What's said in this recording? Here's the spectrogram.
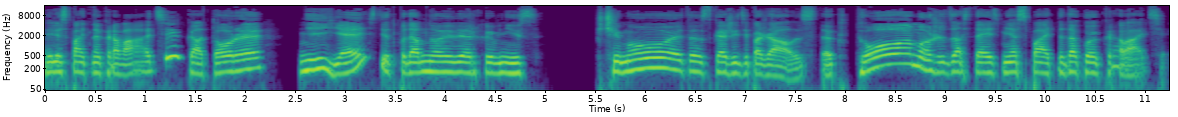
или спать на кровати, которая не ездит подо мной вверх и вниз. К чему это, скажите, пожалуйста? Кто может заставить меня спать на такой кровати?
